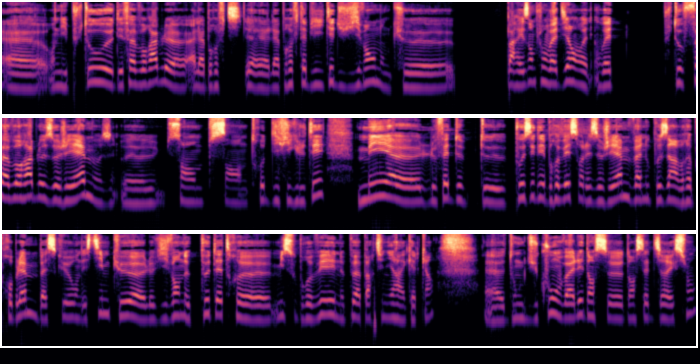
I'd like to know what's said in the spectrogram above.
Euh, on est plutôt défavorable à la, brevetabilité du vivant. Donc, par exemple, on va dire, on va être plutôt favorable aux OGM euh, sans, sans, trop de difficultés, mais euh, le fait de, poser des brevets sur les OGM va nous poser un vrai problème parce qu'on estime que euh, le vivant ne peut être mis sous brevet et ne peut appartenir à quelqu'un. donc du coup, on va aller dans, ce, dans cette direction.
